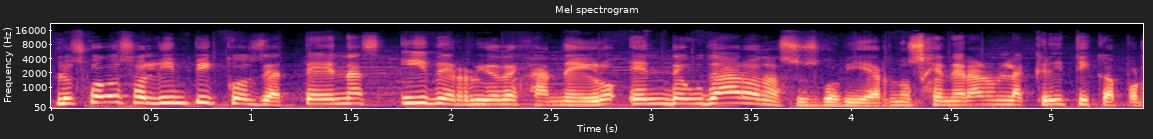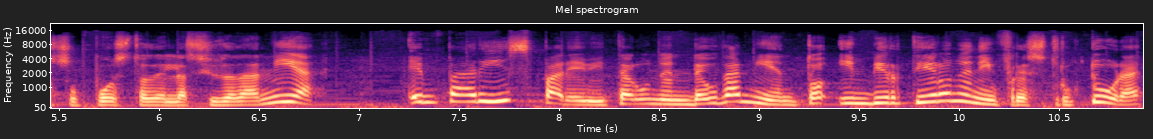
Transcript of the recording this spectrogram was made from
Los Juegos Olímpicos de Atenas y de Río de Janeiro endeudaron a sus gobiernos, generaron la crítica, por supuesto, de la ciudadanía. En París, para evitar un endeudamiento, invirtieron en infraestructura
